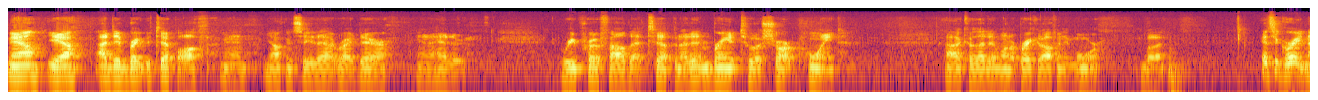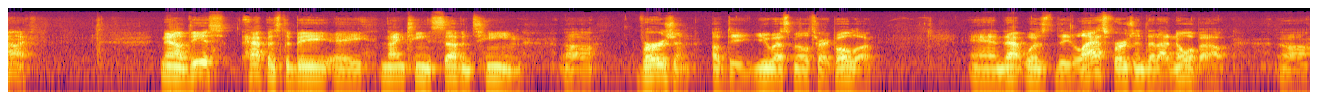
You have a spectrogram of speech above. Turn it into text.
Now, yeah, I did break the tip off, and y'all can see that right there. And I had to reprofile that tip, and I didn't bring it to a sharp point because uh, I didn't want to break it off anymore. But it's a great knife. Now this happens to be a 1917 uh, version of the U.S. military bolo and that was the last version that I know about uh,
